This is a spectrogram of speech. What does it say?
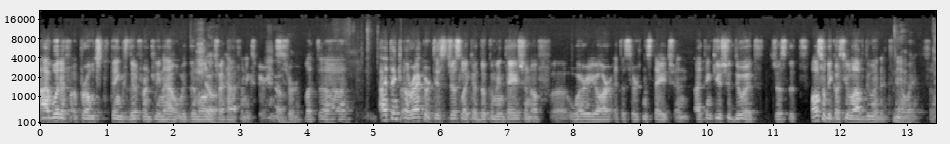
I would have approached things differently now with the knowledge sure. I have and experience, sure. sure. But uh, I think a record is just like a documentation of uh, where you are at a certain stage, and I think you should do it. Just that, also because you love doing it in yeah. a way. So,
